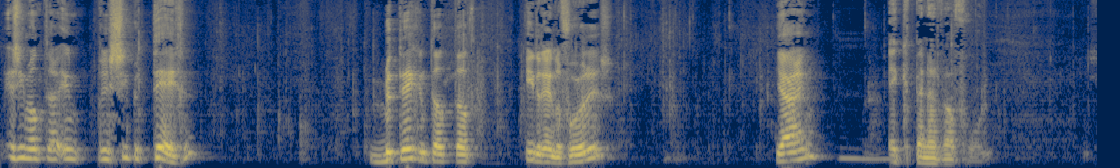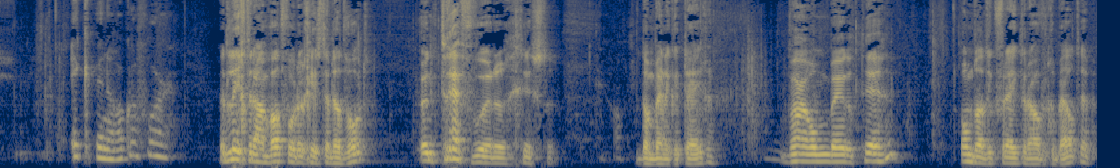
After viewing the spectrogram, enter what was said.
Is iemand daar in principe tegen? Betekent dat dat iedereen ervoor is? Jaring? Ik ben er wel voor. Ik ben er ook wel voor. Het ligt eraan wat voor register dat wordt. Een trefwoordenregister. Dan ben ik er tegen. Waarom ben je er tegen? Omdat ik Freek erover gebeld heb.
